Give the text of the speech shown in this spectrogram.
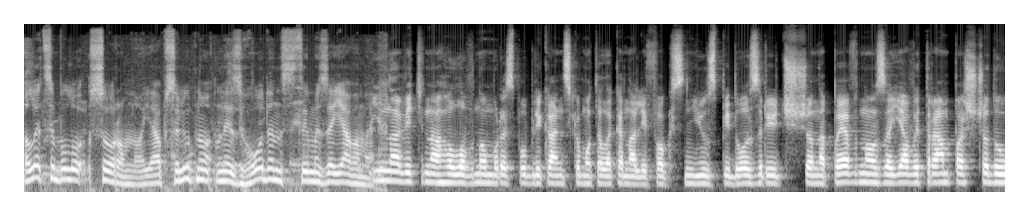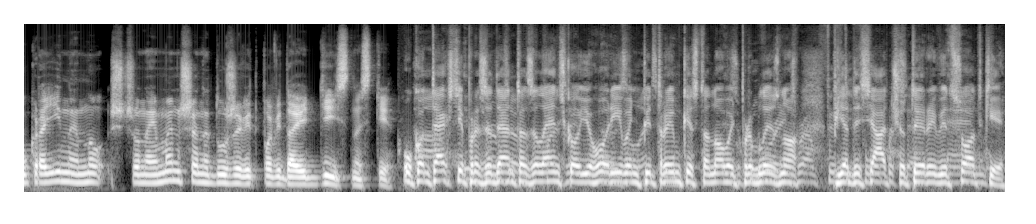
Але це було соромно. Я абсолютно не згоден з цими заявами. І навіть на головному республіканському телеканалі Fox News підозрюють, що напевно заяви Трампа щодо України ну щонайменше не дуже відповідають дійсності. У контексті президента Зеленського його рівень підтримки становить приблизно 54%.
